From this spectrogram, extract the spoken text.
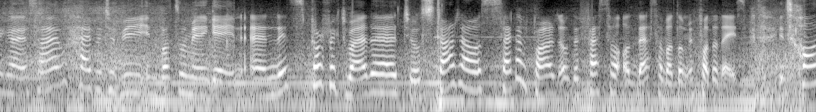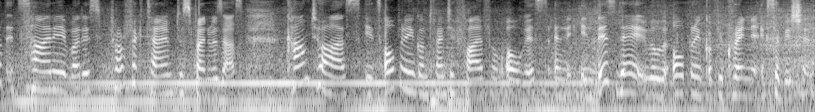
Hi guys, I'm happy to be in Batumi again and it's perfect weather to start our second part of the festival Odesa Batumi Photo Days. It's hot, it's sunny, but it's perfect time to spend with us. Come to us, it's opening on 25th of August and in this day will be opening of Ukrainian exhibition.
